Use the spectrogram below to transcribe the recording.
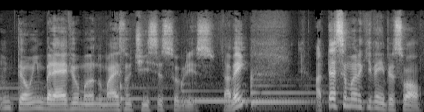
Então, em breve eu mando mais notícias sobre isso, tá bem? Até semana que vem, pessoal!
